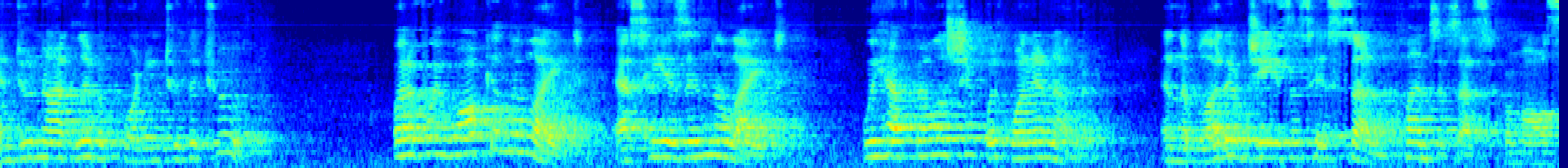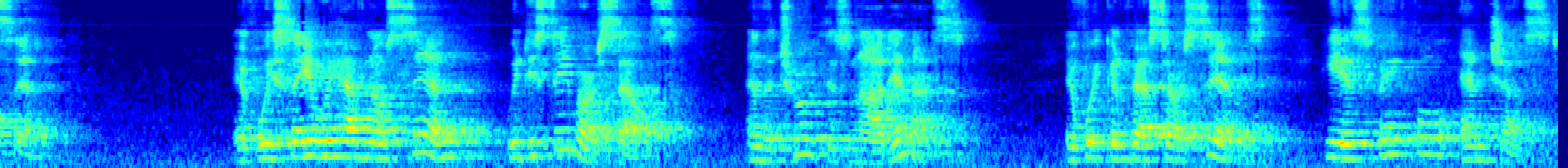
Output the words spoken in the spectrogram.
and do not live according to the truth. But if we walk in the light, as he is in the light, we have fellowship with one another, and the blood of Jesus, his son, cleanses us from all sin. If we say we have no sin, we deceive ourselves, and the truth is not in us. If we confess our sins, he is faithful and just,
